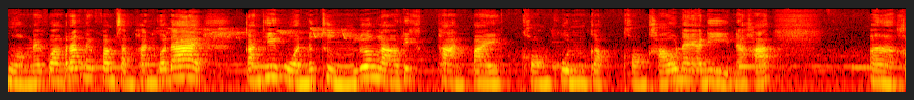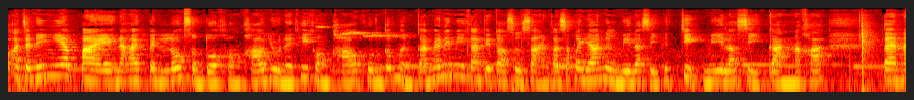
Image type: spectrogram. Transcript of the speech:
หวงในความรักในความสัมพันธ์ก็ได้ การที่หวนนึกถึงเรื่องราวที่ผ่านไปของคุณกับของเขาในอดีตนะคะ เขาอาจจะนิ่งเงียบไปนะคะเป็นโลกส่วนตัวของเขาอยู่ในที่ของเขาคุณก็เหมือนกันไม่ได้มีการติดต่อสื่อสารกันสักระยะหนึ่งมีราศีพิจิก มีราศีกันนะคะ แต่ณ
